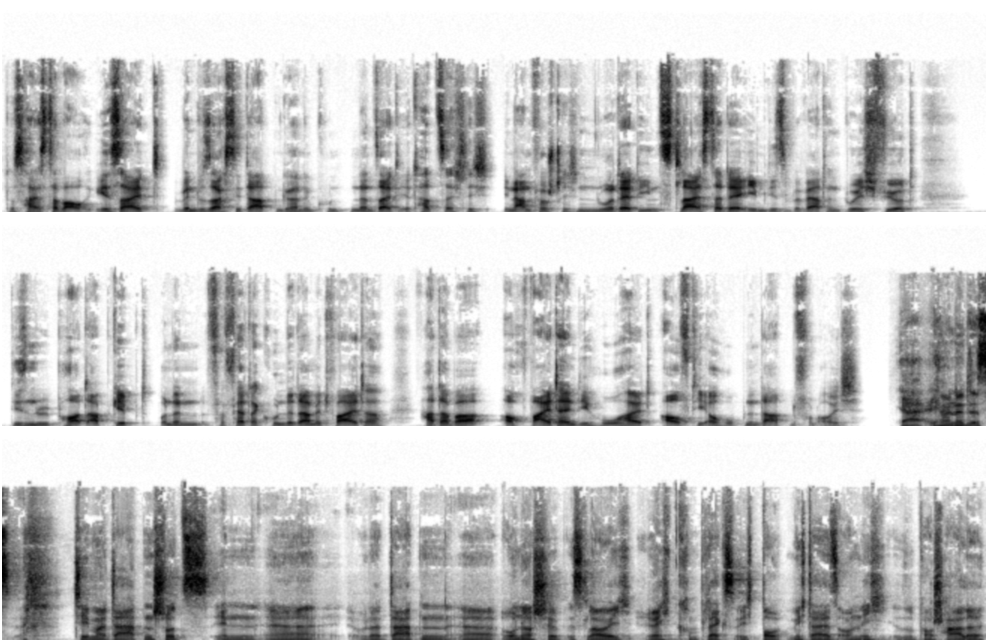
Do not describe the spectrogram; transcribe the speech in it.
Das heißt aber auch, ihr seid, wenn du sagst, die Daten gehören dem Kunden, dann seid ihr tatsächlich in Anführungsstrichen nur der Dienstleister, der eben diese Bewertung durchführt diesen Report abgibt und dann verfährt der Kunde damit weiter, hat aber auch weiterhin die Hoheit auf die erhobenen Daten von euch. Ja, ich meine, das Thema Datenschutz in äh, oder Daten äh, Ownership ist, glaube ich, recht komplex. Ich traue mich da jetzt auch nicht so pauschale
